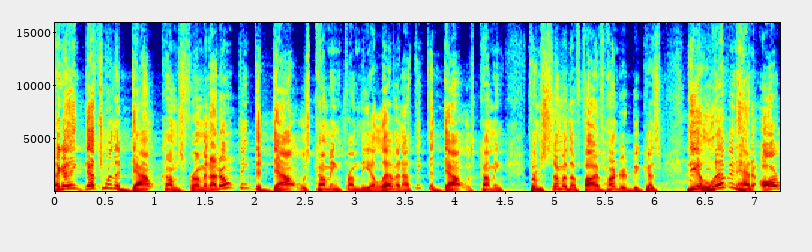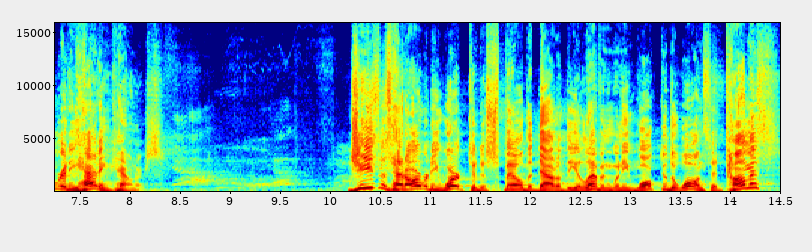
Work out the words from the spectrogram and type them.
Like, I think that's where the doubt comes from. And I don't think the doubt was coming from the 11. I think the doubt was coming from some of the 500 because the 11 had already had encounters. Jesus had already worked to dispel the doubt of the 11 when he walked through the wall and said, Thomas,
